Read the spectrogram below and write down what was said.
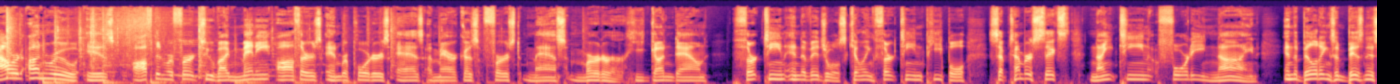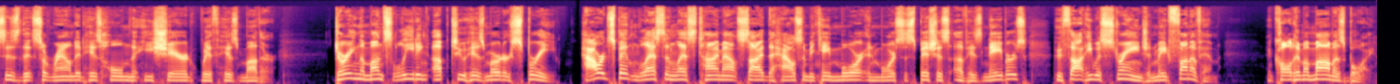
Howard Unruh is often referred to by many authors and reporters as America's first mass murderer. He gunned down 13 individuals, killing 13 people September 6, 1949, in the buildings and businesses that surrounded his home that he shared with his mother. During the months leading up to his murder spree, Howard spent less and less time outside the house and became more and more suspicious of his neighbors who thought he was strange and made fun of him and called him a mama's boy.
